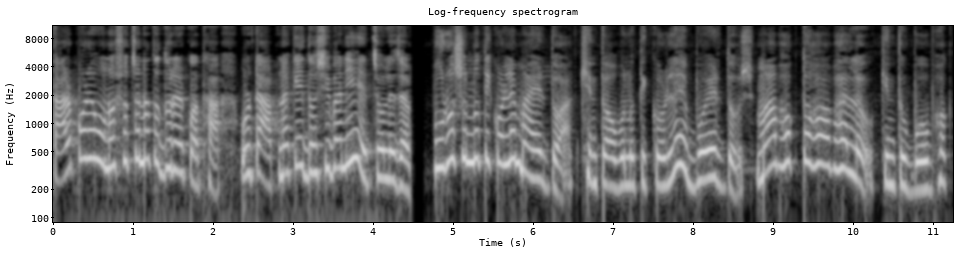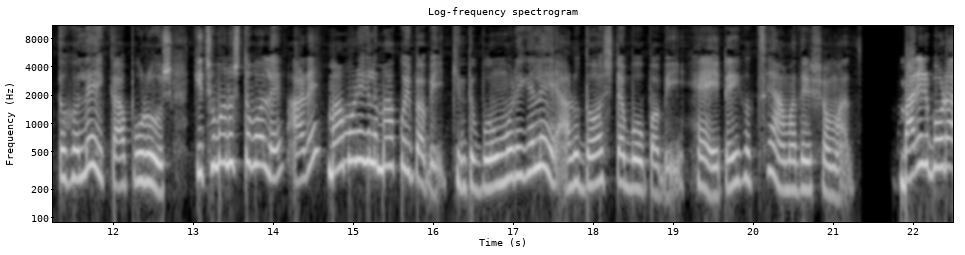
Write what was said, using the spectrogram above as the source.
তারপরে অনুশোচনা তো দূরের কথা। উল্টা আপনাকেই দোষী বানিয়ে চলে যাবে। পুরুষ উন্নতি করলে মায়ের দোয়া, কিন্তু অবনতি করলে বইয়ের দোষ। মা ভক্ত হওয়া ভালো, কিন্তু বউ ভক্ত হলে কা পুরুষ। কিছু মানুষ তো বলে, আরে, মা মরে গেলে মা কই পাবে? কিন্তু বউ মরে গেলে আরও দশটা বউ পাবে হ্যাঁ এটাই হচ্ছে আমাদের সমাজ। বাড়ির বউরা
